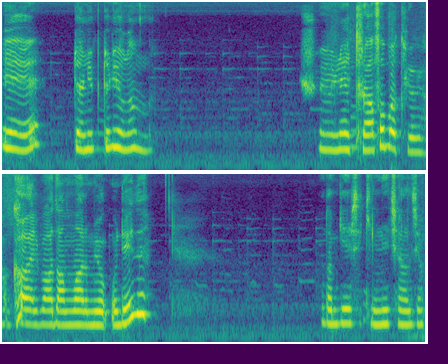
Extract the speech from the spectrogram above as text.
Ee, dönüp duruyor lan bu. Şöyle etrafa bakıyor. Galiba adam var mı yok mu diye de. Adam gelirse kilini çalacağım.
